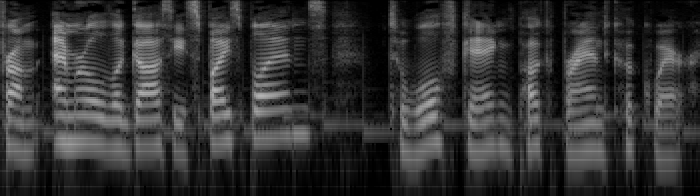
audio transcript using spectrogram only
From Emeril Lagasse spice blends to Wolfgang Puck brand cookware.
